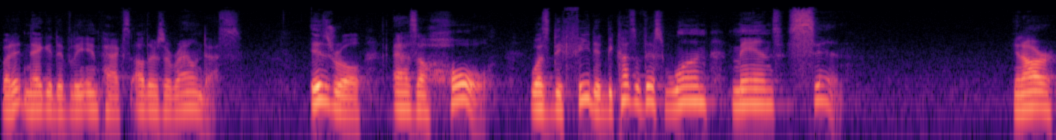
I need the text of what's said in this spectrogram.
but it negatively impacts others around us. Israel as a whole was defeated because of this one man's sin. In our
